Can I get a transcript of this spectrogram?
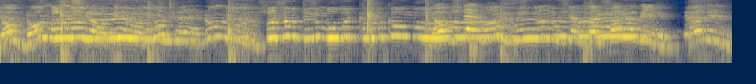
Ya ne olmuş ya? Bir anlat hele ne olmuş? Hasan'ım bizim oğlan kılıbık olmuş. Ya işte ne olmuş? Ne olmuş anlatsana bir. Hadi.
